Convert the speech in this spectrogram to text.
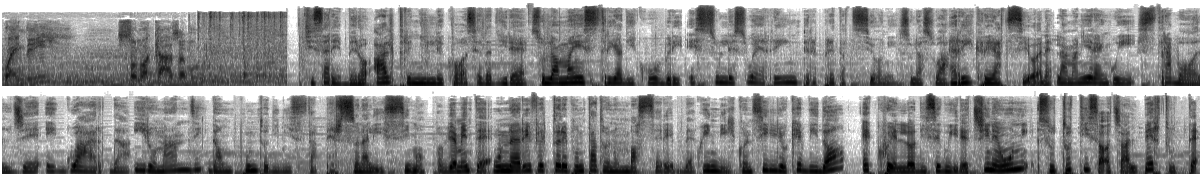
Wendy? Sono a casa, amore ci sarebbero altre mille cose da dire sulla maestria di Kubrick e sulle sue reinterpretazioni, sulla sua ricreazione, la maniera in cui stravolge e guarda i romanzi da un punto di vista personalissimo. Ovviamente un riflettore puntato non basterebbe, quindi il consiglio che vi do è quello di seguire Cineuni su tutti i social per tutte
